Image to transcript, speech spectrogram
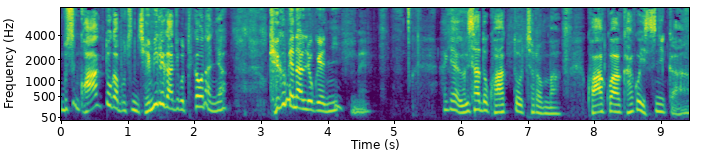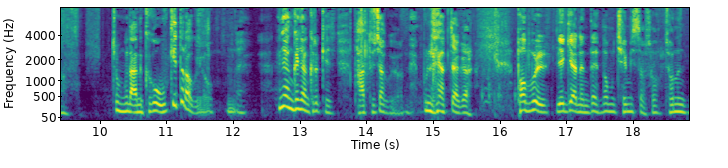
무슨 과학도가 무슨 재미를 가지고 태어났냐? 개그맨 하려고 했니? 네. 하기야 의사도 과학도처럼 막 과학 과학 하고 있으니까 좀 나는 그거 웃기더라고요. 네. 그냥 그냥 그렇게 봐두자고요. 네. 물리학자가 법을 얘기하는데 너무 재밌어서 저는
